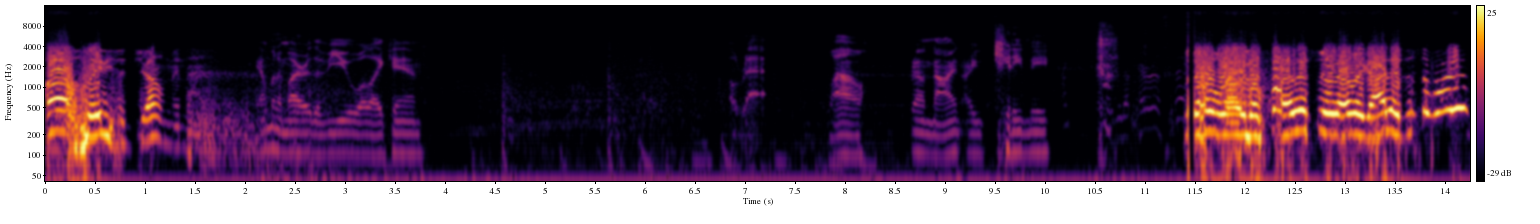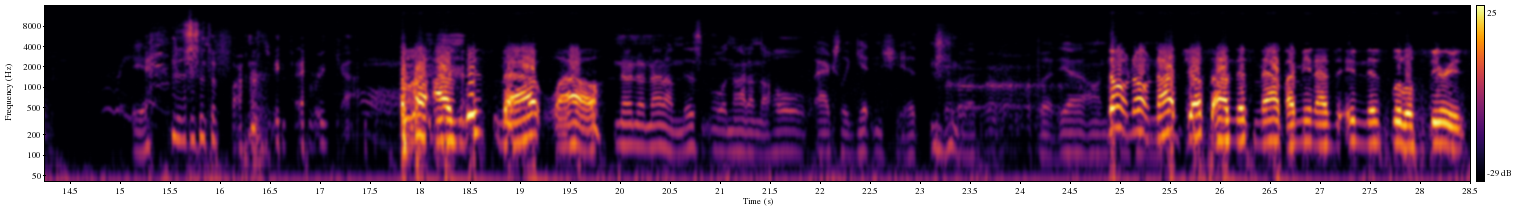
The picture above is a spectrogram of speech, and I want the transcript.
Oh, ladies and gentlemen. Yeah, I'm gonna admire the view while I can. Alright. Wow. Round 9? Are you kidding me? No way, the farthest we've ever got. Is this the farthest? Yeah, this is the farthest we've ever got. on this map? Wow. No, no, not on this. Well, not on the whole actually getting shit. but, but yeah, on. No, no, not just on this map. I mean, as in this little series,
